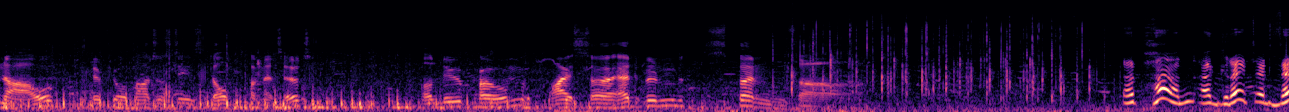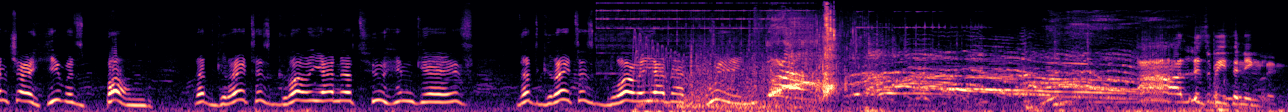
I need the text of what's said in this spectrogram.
Now, if your majesties doth permit it, a new poem by Sir Edmund Spenser. Upon a great adventure he was bound, that greatest Gloriana to him gave, that greatest Gloriana queen. Ah, Elizabethan England,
